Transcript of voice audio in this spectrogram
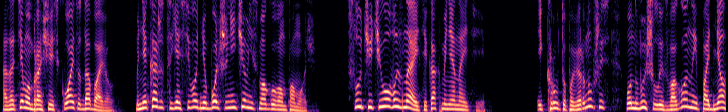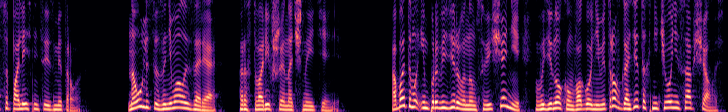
А затем, обращаясь к Уайту, добавил. «Мне кажется, я сегодня больше ничем не смогу вам помочь. В случае чего вы знаете, как меня найти». И круто повернувшись, он вышел из вагона и поднялся по лестнице из метро. На улице занималась заря, растворившая ночные тени. Об этом импровизированном совещании в одиноком вагоне метро в газетах ничего не сообщалось.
